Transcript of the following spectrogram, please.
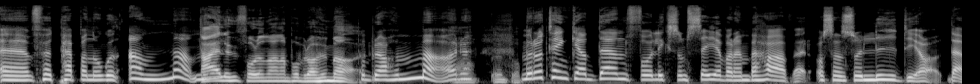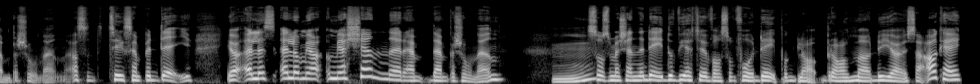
Ehm, för att peppa någon annan Ja, eller hur får du någon annan på bra humör? på bra humör. Ja, Men då tänker jag att den får liksom säga vad den behöver och sen så lyder jag den personen. Alltså till exempel dig. Jag, eller eller om, jag, om jag känner en- den personen, Mm. så som jag känner dig, då vet jag vad som får dig på bra humör. Då gör jag så här, okej,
